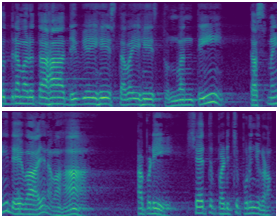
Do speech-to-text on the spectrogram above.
ருத்ரமருத்தா திவ்யைஹி ஸ்தவைஹி ஸ்துன்வந்தி தஸ்மை தேவாய நமஹா. அப்படி சேர்த்து படித்து புரிஞ்சுக்கணும்.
